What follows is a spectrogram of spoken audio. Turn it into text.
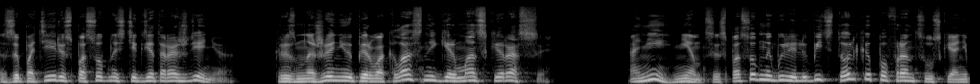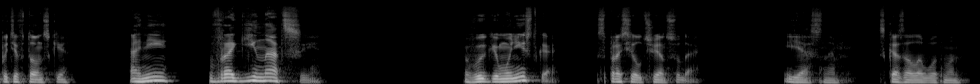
за потерю способности к деторождению, к размножению первоклассной германской расы. Они, немцы, способны были любить только по-французски, а не по-тевтонски. Они враги нации. Вы коммунистка? спросил член суда. Ясно, сказала Вотман.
